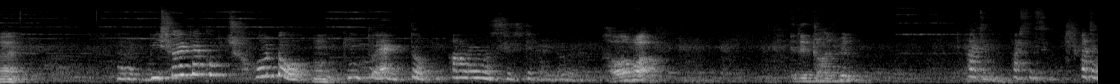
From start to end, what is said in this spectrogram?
হ্যাঁ। বিষয়টা খুব ছোট। কিন্তু একদম আলোড়ন সৃষ্টিকারী হবে। হাওয়া বা এটা একটু আসবেন আচ্ছা আসতেছি আচ্ছা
